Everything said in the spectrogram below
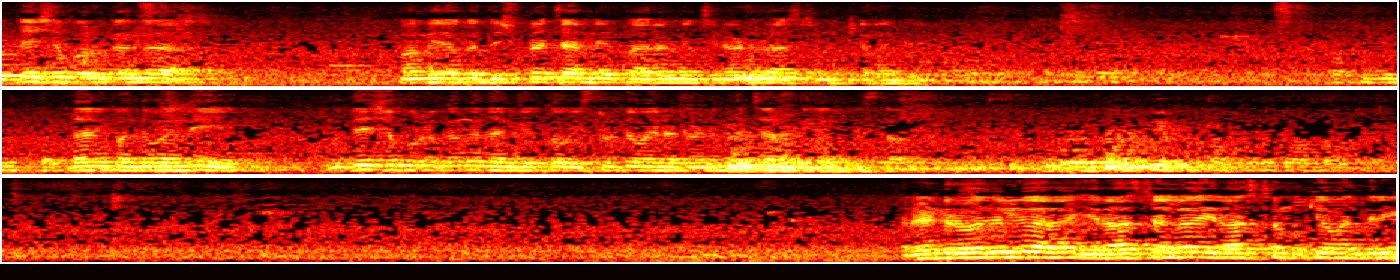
ఉద్దేశపూర్వకంగా మా మీద ఒక దుష్ప్రచారాన్ని ప్రారంభించినాడు రాష్ట్ర ముఖ్యమంత్రి. దానికి కొంతమంది ఉద్దేశపూర్వకంగా దానికి ఎక్కువ విస్తృతమైనటువంటి ప్రచారాన్ని కల్పిస్తారు రెండు రోజులుగా ఈ రాష్ట్రంలో ఈ రాష్ట్ర ముఖ్యమంత్రి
